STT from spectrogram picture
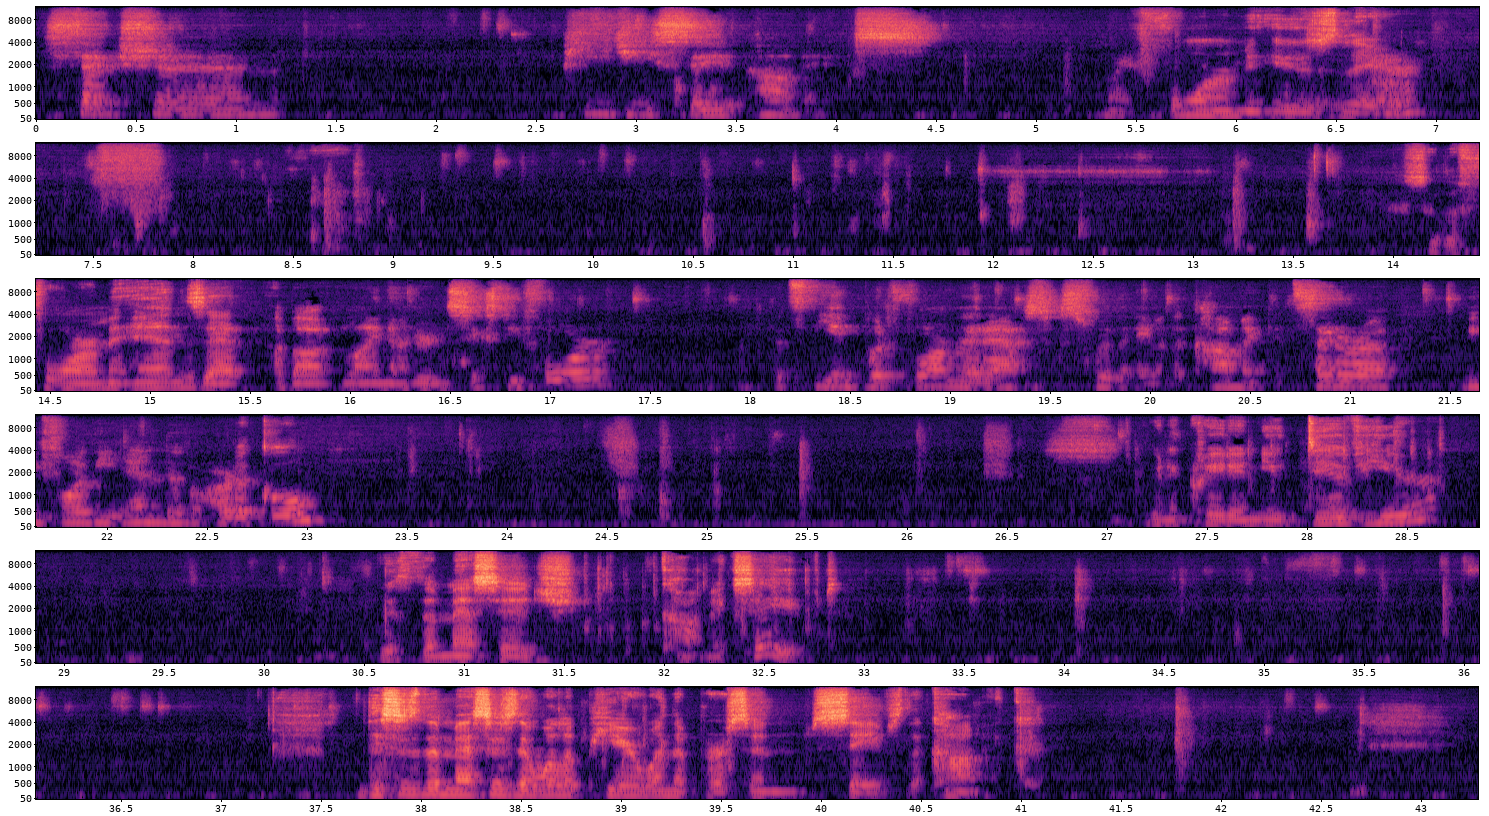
Section PG Save Comics. My form is there. So the form ends at about line 164. That's the input form that asks for the name of the comic, etc. before the end of article. We're going to create a new div here with the message comic saved. This is the message that will appear when the person saves the comic.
